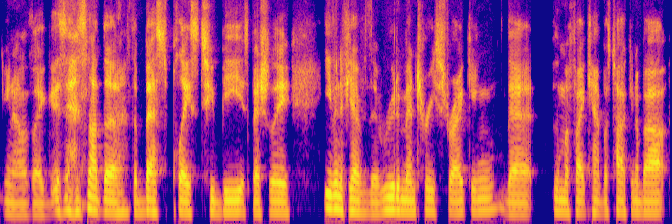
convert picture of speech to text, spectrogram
you know, like it's, it's not the the best place to be, especially even if you have the rudimentary striking that Uma Fight Camp was talking about.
